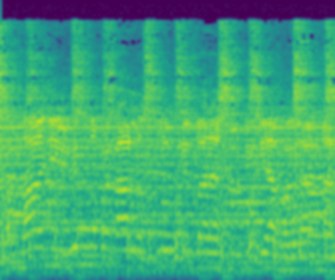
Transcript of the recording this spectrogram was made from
ब्रह्मा विभिन्न प्रकार श्लोक के द्वारा स्तुति किया भगवान नारायण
